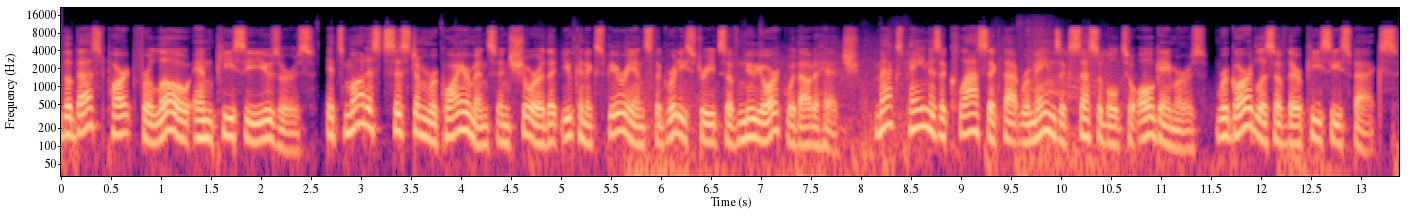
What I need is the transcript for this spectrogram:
The best part for low-end PC users, its modest system requirements ensure that you can experience the gritty streets of New York without a hitch. Max Payne is a classic that remains accessible to all gamers, regardless of their PC specs.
